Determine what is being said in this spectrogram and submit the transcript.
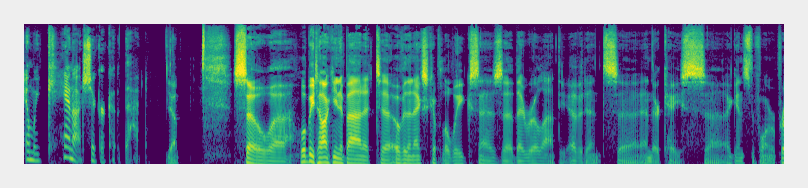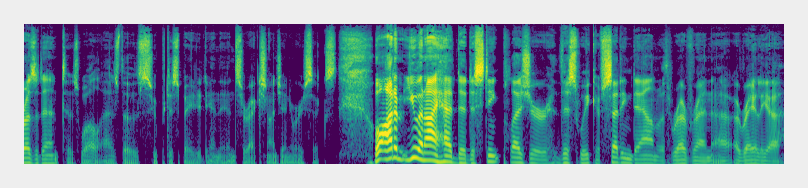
and we cannot sugarcoat that. Yep. So uh, we'll be talking about it uh, over the next couple of weeks as uh, they roll out the evidence uh, and their case uh, against the former president, as well as those who participated in the insurrection on January 6th. Well, Autumn, you and I had the distinct pleasure this week of sitting down with Reverend uh, Aurelia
